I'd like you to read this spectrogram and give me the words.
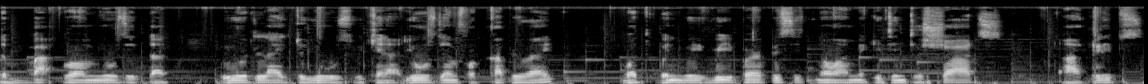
the background music that we would like to use. We cannot use them for copyright, but when we repurpose it now and make it into shorts or clips,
